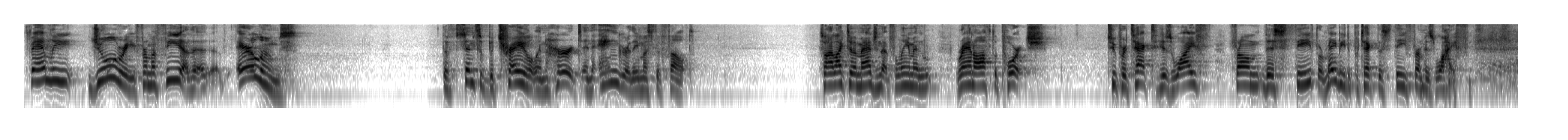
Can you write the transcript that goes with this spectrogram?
family jewelry from Apphia, the heirlooms. The sense of betrayal and hurt and anger they must have felt. So I like to imagine that Philemon ran off the porch to protect his wife from this thief, or maybe to protect this thief from his wife.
